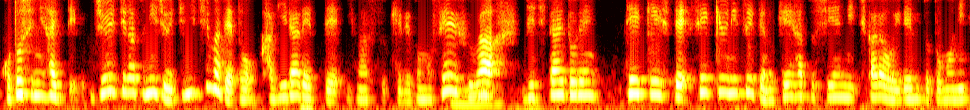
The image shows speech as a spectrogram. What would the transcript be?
今年に入っている11月21日までと限られていますけれども、政府は自治体と連提携して請求についての啓発支援に力を入れるとともに、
